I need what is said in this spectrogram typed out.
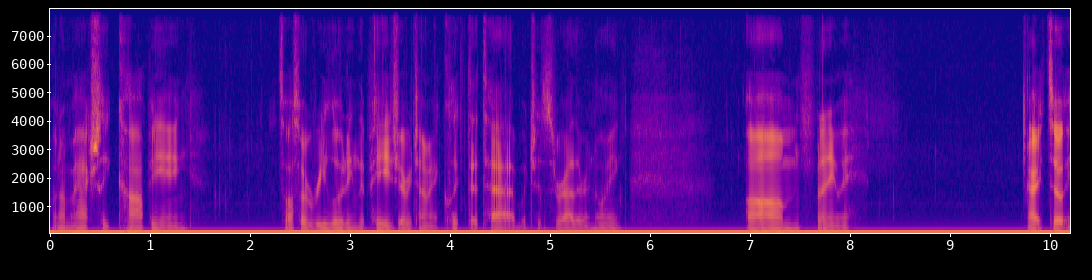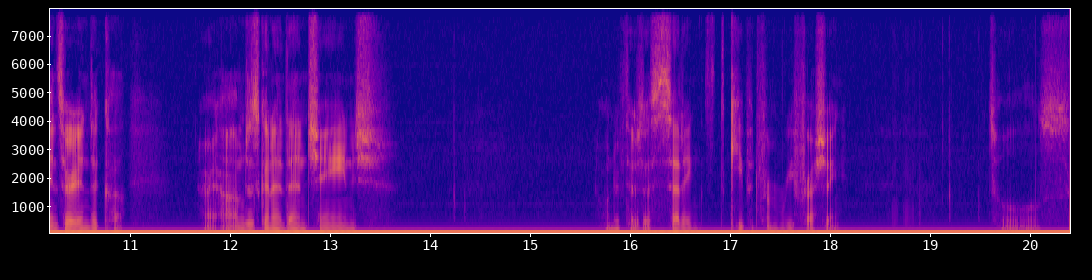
When I'm actually copying, it's also reloading the page every time I click the tab, which is rather annoying. Um, but anyway. Alright, so insert into... Alright, I'm just going to then change... I wonder if there's a setting to keep it from refreshing. Tools...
